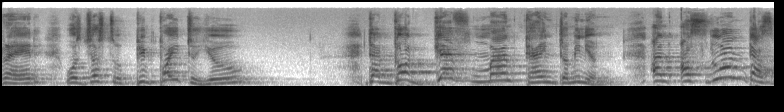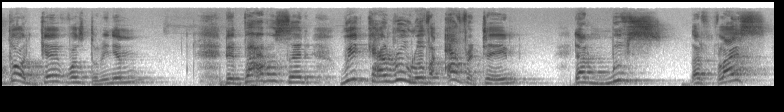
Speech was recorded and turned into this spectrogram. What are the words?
read was just to pinpoint to you that God gave mankind dominion. And as long as God gave us dominion, the Bible said we can rule over everything that moves, that flies,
